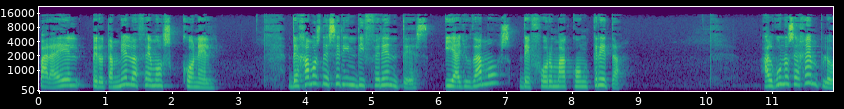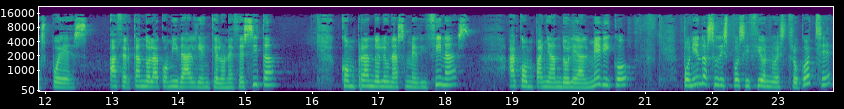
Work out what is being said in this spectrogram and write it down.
para Él, pero también lo hacemos con Él. Dejamos de ser indiferentes y ayudamos de forma concreta. Algunos ejemplos, pues acercando la comida a alguien que lo necesita, comprándole unas medicinas, acompañándole al médico, poniendo a su disposición nuestro coche,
